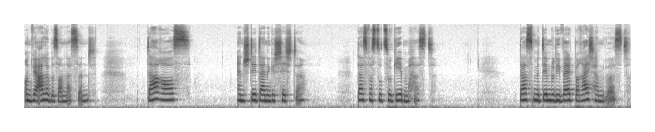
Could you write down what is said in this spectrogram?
und wir alle besonders sind Daraus entsteht deine Geschichte, das, was du zu geben hast, das, mit dem du die Welt bereichern wirst.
